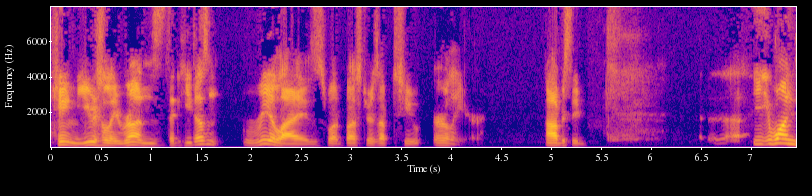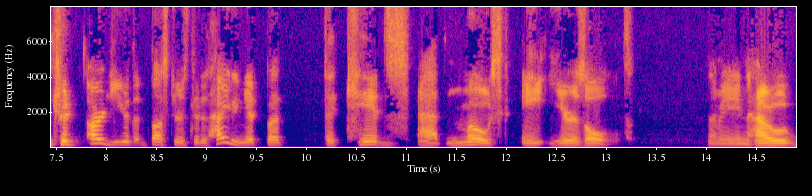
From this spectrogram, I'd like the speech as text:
King usually runs, that he doesn't realize what Buster's up to earlier. Obviously, uh, one could argue that Buster's good at hiding it, but the kid's at most eight years old. I mean, how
